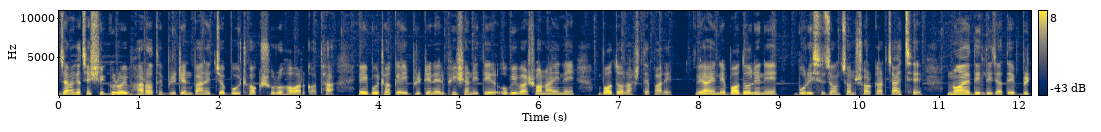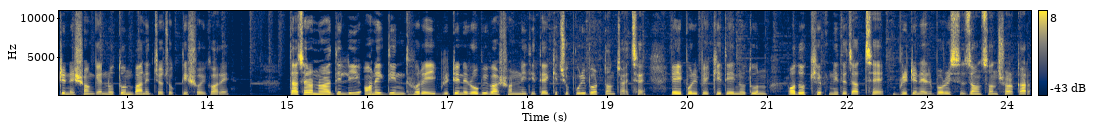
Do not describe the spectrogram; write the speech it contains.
জানা গেছে, শীঘ্রই ভারত ব্রিটেন বাণিজ্য বৈঠক শুরু হওয়ার কথা। এই বৈঠকে ব্রিটেনের ভিসা নীতির অভিবাসন আইনে বদল আসতে পারে। এই আইনে বদল এনে বরিস জনসন সরকার চাইছে, নয়াদিল্লি যাতে ব্রিটেনের সঙ্গে নতুন বাণিজ্য চুক্তি সই করে। তাছাড়া নয়াদিল্লি অনেক দিন ধরেই ব্রিটেনের অভিবাসন নীতিতে কিছু পরিবর্তন চাইছে। এই পরিপ্রেক্ষিতে নতুন পদক্ষেপ নিতে যাচ্ছে ব্রিটেনের বরিস জনসন সরকার।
